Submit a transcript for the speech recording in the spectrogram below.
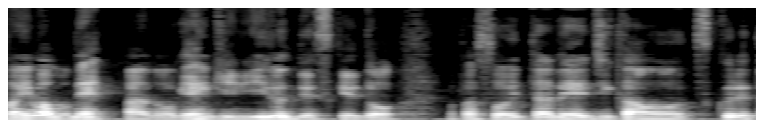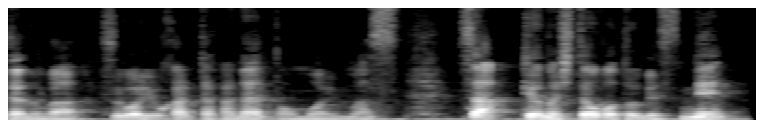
まあ今もね、あの元気にいるんですけど、やっぱそういったね、時間を作れたのがすごい良かったかなと思います。さあ、今日の一言ですね。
